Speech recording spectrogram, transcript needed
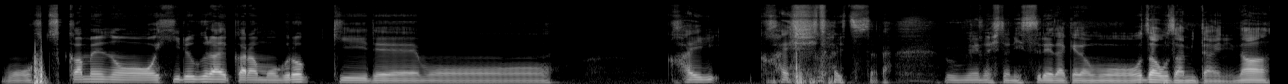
もう2日目のお昼ぐらいからもうグロッキーで、もう、帰り、帰りたいって言ったら、運営の人に失礼だけどもう、おざおざみたいにな、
